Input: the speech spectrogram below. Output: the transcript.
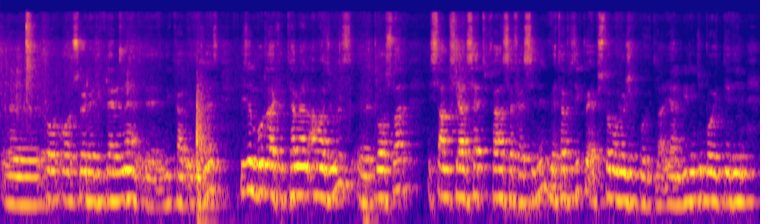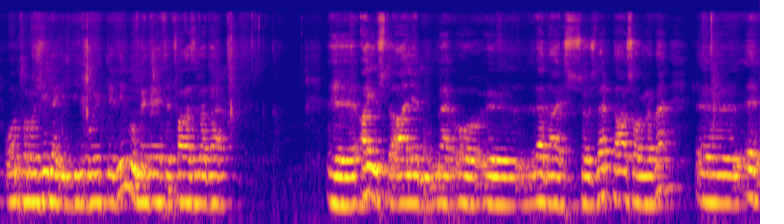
e, o, söylediklerine e, dikkat edeceğiz. Bizim buradaki temel amacımız dostlar İslam siyaset felsefesinin metafizik ve epistemolojik boyutlar. Yani birinci boyut dediğim ontolojiyle ilgili boyut dediğim bu medeniyeti fazılada e, ay üstü alem ve o e, dair sözler daha sonra da e, e,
